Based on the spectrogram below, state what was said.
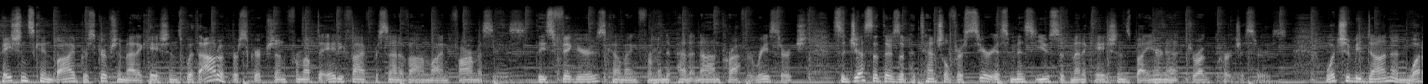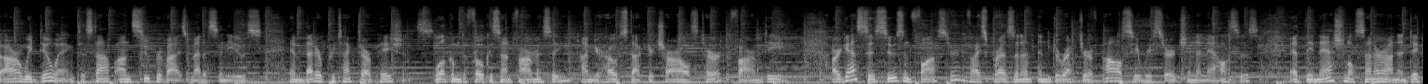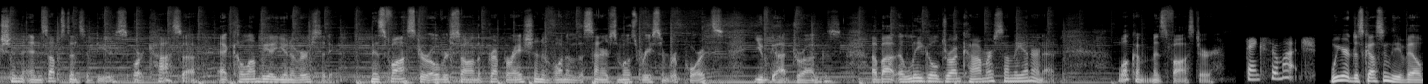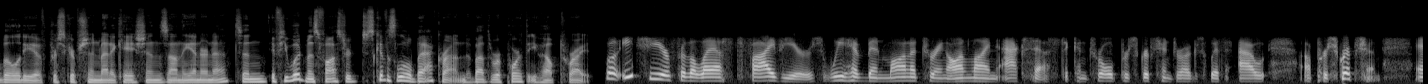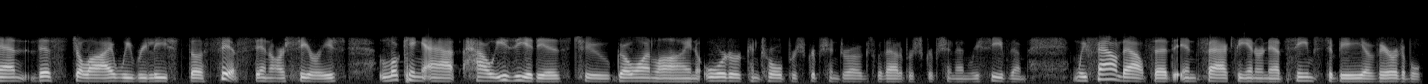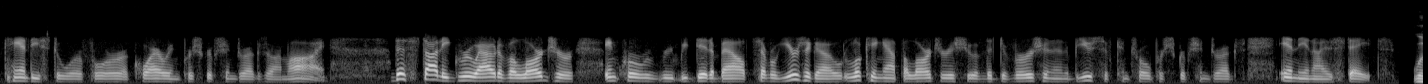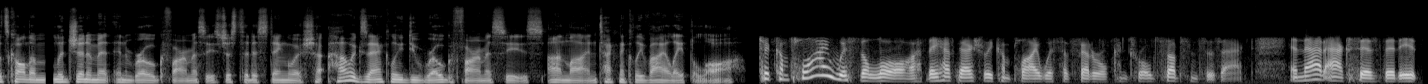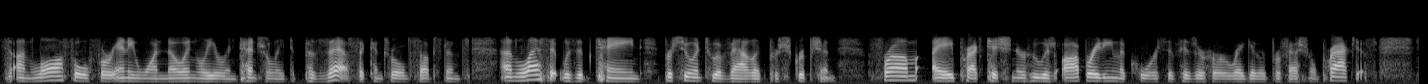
Patients can buy prescription medications without a prescription from up to 85% of online pharmacies. These figures, coming from independent nonprofit research, suggest that there's a potential for serious misuse of medications by internet drug purchasers. What should be done and what are we doing to stop unsupervised medicine use and better protect our patients? Welcome to Focus on Pharmacy. I'm your host, Dr. Charles Turck, PharmD. Our guest is Susan Foster, Vice President and Director of Policy Research and Analysis at the National Center on Addiction and Substance Abuse, CASA, at Columbia University. Ms. Foster oversaw the preparation of one of the center's most recent reports, You've Got Drugs, about illegal drug commerce on the internet. Welcome, Ms. Foster. Thanks so much. We are discussing the availability of prescription medications on the internet. And if you would, Ms. Foster, just give us a little background about the report that you helped write. Well, each year for the last five years, we have been monitoring online access to controlled prescription drugs without a prescription. And this July, we released the fifth in our series looking at how easy it is to go online, order controlled prescription drugs without a prescription, and receive them. We found out that, in fact, the internet seems to be a veritable candy store for acquiring prescription drugs online. This study grew out of a larger inquiry we did about several years ago, looking at the larger issue of the diversion and abuse of controlled prescription drugs in the United States let's call them legitimate and rogue pharmacies just to distinguish. How exactly do rogue pharmacies online technically violate the law? To comply with the law, they have to actually comply with the Federal Controlled Substances Act. And that act says that it's unlawful for anyone knowingly or intentionally to possess a controlled substance unless it was obtained pursuant to a valid prescription from a practitioner who is operating the course of his or her regular professional practice.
